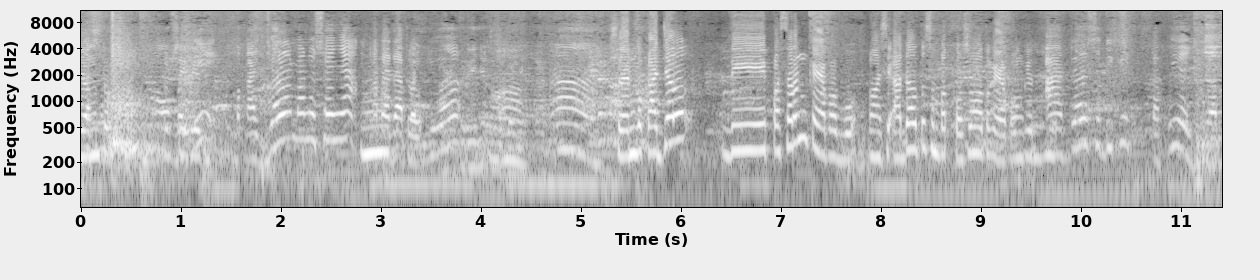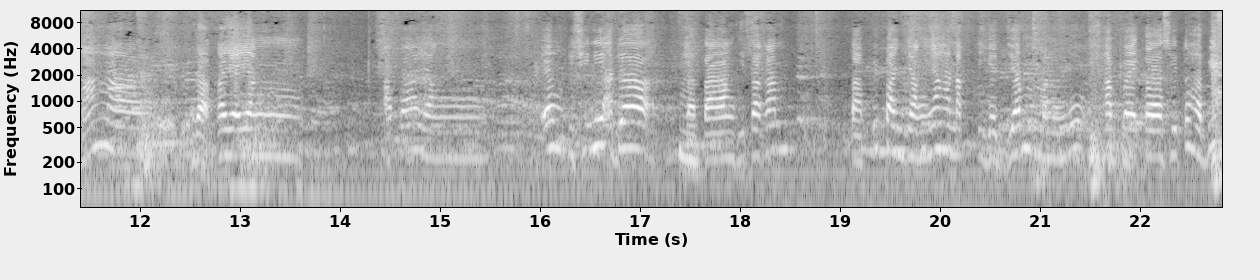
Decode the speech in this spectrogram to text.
Yang ter mau beli bekajal manusianya ada dapat juga. Nah, Selain bekajal di pasaran kayak apa, Bu? Masih ada atau sempat kosong atau kayak apa mungkin? ada sedikit tapi ya juga mahal. Nggak kayak yang apa yang yang di sini ada datang kita kan. Tapi panjangnya anak tiga jam menunggu sampai ke situ habis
